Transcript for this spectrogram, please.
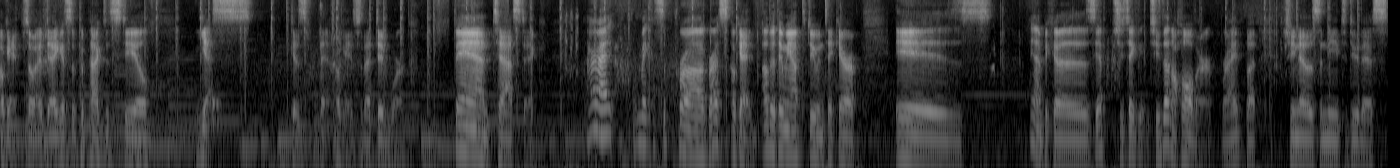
Okay, so I get some compacted steel. Yes, because okay, so that did work. Fantastic. All right, we're making some progress. Okay, other thing we have to do and take care of is yeah, because yep, she's taking she's done a hauler, right? But she knows the need to do this,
